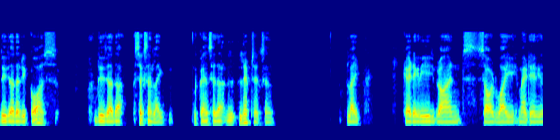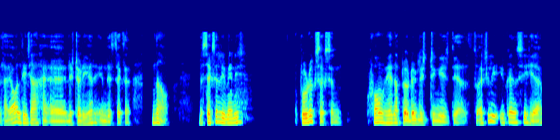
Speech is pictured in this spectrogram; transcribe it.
these are the records. These are the section like you can say the left section like categories, brands, sort Y, materials, all these are uh, listed here in this section. Now, the section remains product section from where the product listing is there. So actually you can see here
